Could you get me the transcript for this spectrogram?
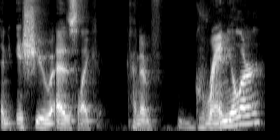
an issue as like kind of granular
